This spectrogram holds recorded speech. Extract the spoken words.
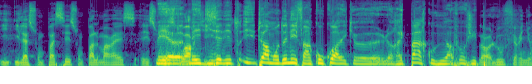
il, il a son passé, son palmarès et son mais, euh, histoire. mais il disait des trucs. Toi, à un moment donné, il fait un concours avec euh, le Rec Park ou enfin, je sais pas. Non, Lou Ferrigno.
